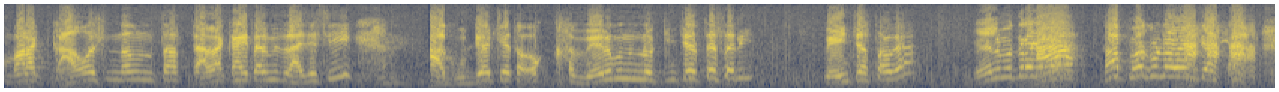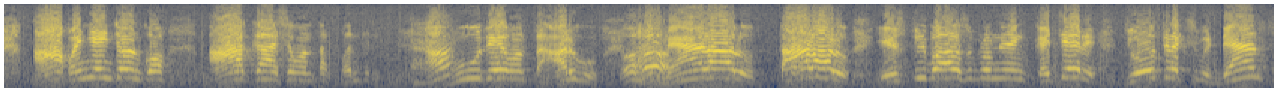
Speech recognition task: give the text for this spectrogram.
మనకు కావాల్సినంత తెల్ల కాగితాల మీద రాసేసి ఆ గుడ్డ చేత ఒక్క వేలు ముందు నొక్కించేస్తే సరి? వేయించేస్తావుగా? వేలుముద్ర? తప్పకుండా వేయించేస్తా. ఆ పని చేయించావు అనుకో ఆకాశం అంత పందిరి? భూదేవంత అరుగు ఓహో. మేళాలు తాళాలు ఎస్పి బాలసుబ్రహ్మణ్యం కచేరి జ్యోతిలక్ష్మి డాన్స్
